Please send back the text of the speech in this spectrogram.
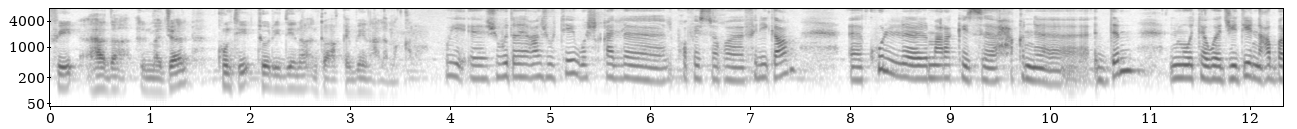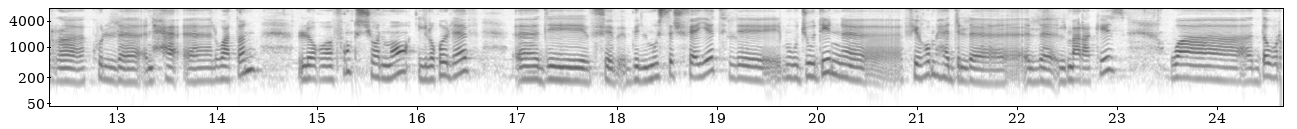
في هذا المجال. كنت تريدين أن تعقبين على ما Oui, euh, je voudrais rajouter واش قال professeur فريغا كل المراكز حقن الدم المتواجدين عبر كل انحاء الوطن لو فونكسيونمون il relève دي بالمستشفيات الموجودين فيهم هذه المراكز ودور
